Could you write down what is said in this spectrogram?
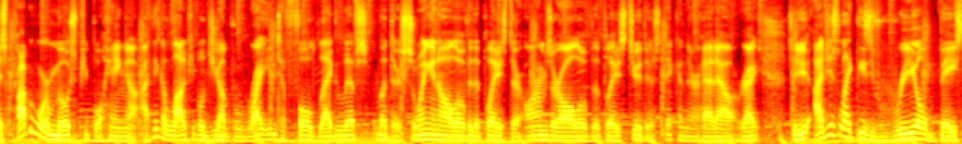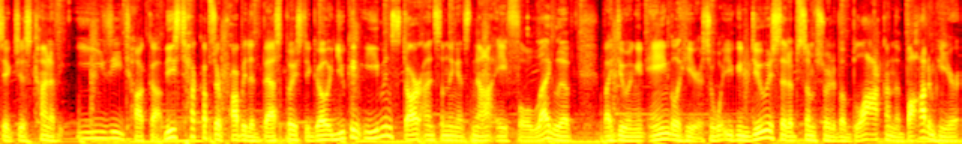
is probably where most people hang out. I think a lot of people jump right into full leg lifts, but they're swinging all over the place. Their arms are all over the place too. They're sticking their head out, right? So you, I just like these real basic, just kind of easy tuck up. These tuck ups are probably the best place to go. You can even start on something that's not a full leg lift by doing an angle here. So what you can do is set up some sort of a block on the bottom here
